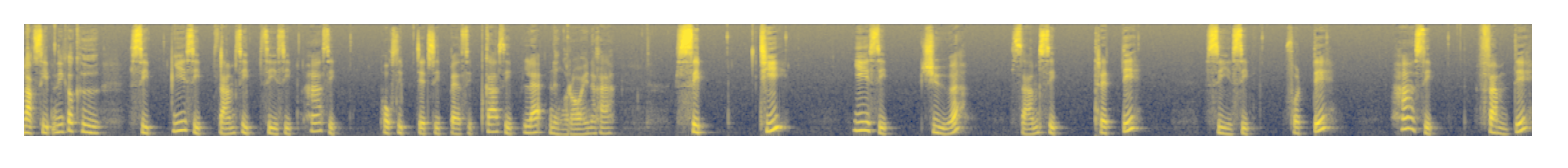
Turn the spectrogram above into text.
หลักสิบนี่ก็คือสิบยี่สิบสามสิบสี่สิบห้าสิบหกสิบเจ็ดสิบแปดสิบเก้าสิบและหนึ่งร้อยนะคะสิบที่ยี่สิบ 20 30 30 40 40 50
